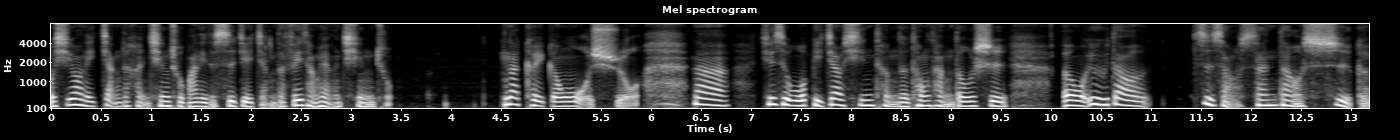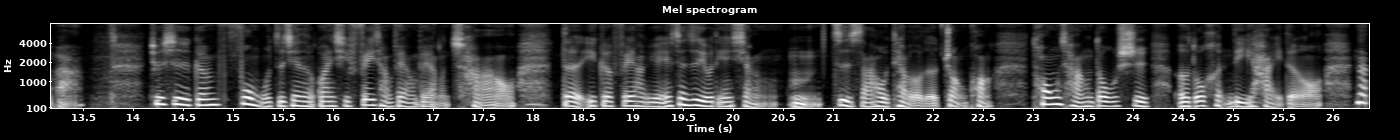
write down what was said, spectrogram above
我希望你讲得很清楚，把你的世界讲得非常非常清楚。那可以跟我说。那其实我比较心疼的，通常都是，呃，我遇到。至少三到四个吧，就是跟父母之间的关系非常非常非常差哦的一个非常原因，甚至有点想嗯自杀或跳楼的状况，通常都是耳朵很厉害的哦。那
